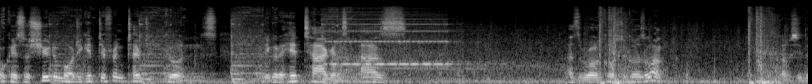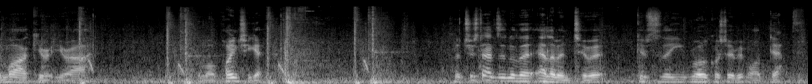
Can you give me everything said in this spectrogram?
Okay, so shooter mode, you get different types of guns. And you're going to hit targets as as the roller coaster goes along. Obviously, the more accurate you are, uh, the more points you get. So it just adds another element to it. Gives the roller coaster a bit more depth.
